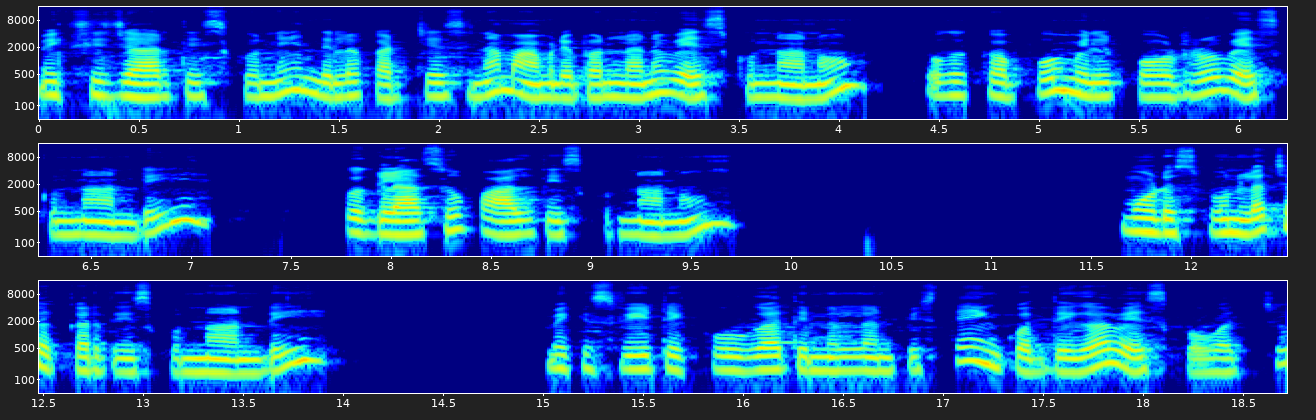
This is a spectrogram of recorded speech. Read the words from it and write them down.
మిక్సీ జార్ తీసుకొని ఇందులో కట్ చేసిన మామిడి పండ్లను వేసుకున్నాను. ఒక కప్పు మిల్క్ పౌడరు వేసుకున్నా అండి. ఒక గ్లాసు పాలు తీసుకున్నాను. మూడు స్పూన్ల చక్కెర తీసుకున్నా అండి. మీకు స్వీట్ ఎక్కువగా తినాలనిపిస్తే ఇంకొద్దిగా వేసుకోవచ్చు.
